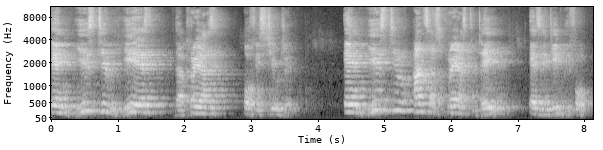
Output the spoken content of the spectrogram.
and He still hears the prayers of His children, and He still answers prayers today as He did before.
